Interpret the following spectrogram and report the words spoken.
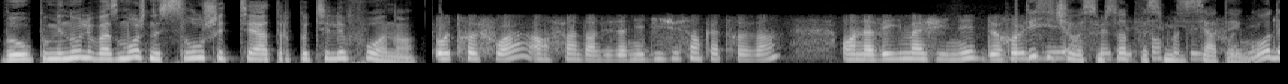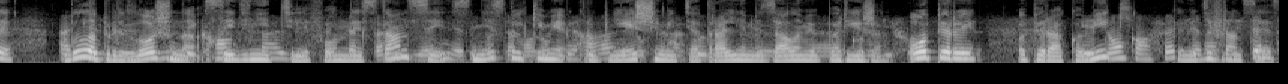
Вы упомянули возможность слушать театр по телефону. Autrefois, enfin dans les années 1880, в 1880-е годы было предложено соединить телефонные станции с несколькими крупнейшими театральными залами Парижа, оперы, опера комик, комедий францез.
